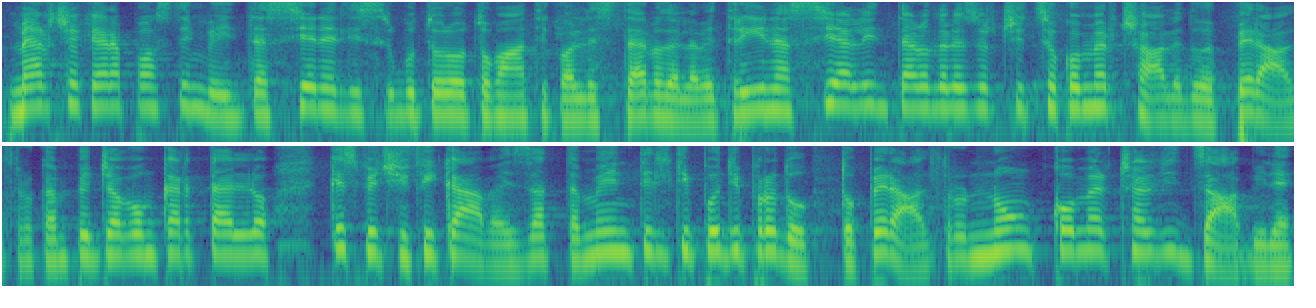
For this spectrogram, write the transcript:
merce che era posta in vendita sia nel distributore automatico all'esterno della vetrina sia all'interno dell'esercizio commerciale dove peraltro campeggiava un cartello che specificava esattamente il tipo di prodotto, peraltro non commercializzabile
